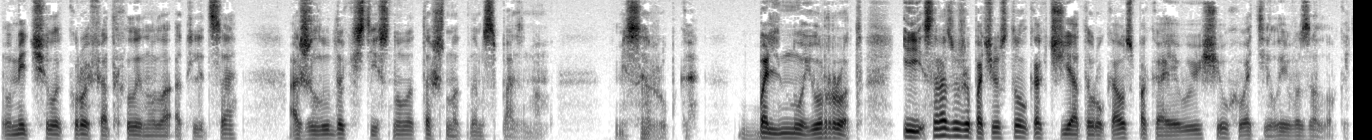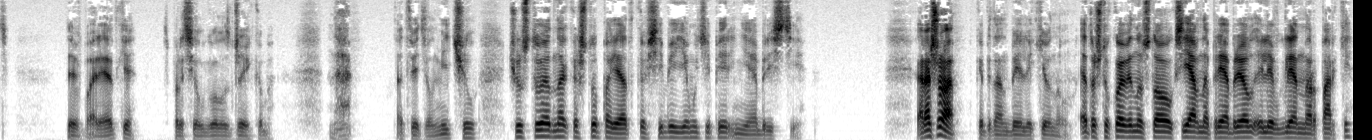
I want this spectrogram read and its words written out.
У Митчелла кровь отхлынула от лица, а желудок стиснуло тошнотным спазмом. Мясорубка. Больной урод! И сразу же почувствовал, как чья-то рука успокаивающе ухватила его за локоть. — Ты в порядке? — спросил голос Джейкоба. — Да, — ответил Митчелл, чувствуя, однако, что порядка в себе ему теперь не обрести. — Хорошо, — капитан Бейли кивнул. — Эту штуковину Стоукс явно приобрел или в Гленмор-парке,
